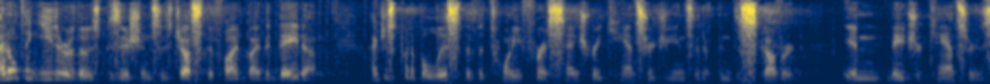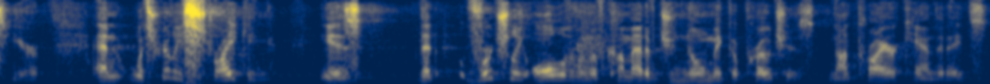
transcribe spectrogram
I don't think either of those positions is justified by the data. I just put up a list of the 21st century cancer genes that have been discovered in major cancers here. And what's really striking is that virtually all of them have come out of genomic approaches, not prior candidates,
